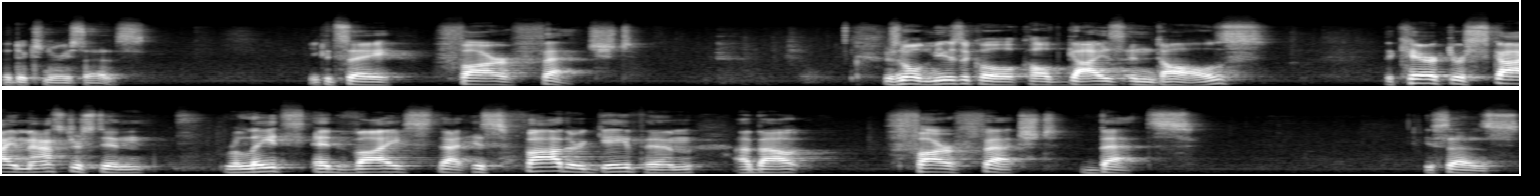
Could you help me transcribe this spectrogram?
the dictionary says. You could say far fetched. There's an old musical called Guys and Dolls. The character Sky Masterson relates advice that his father gave him about far fetched bets. He says,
